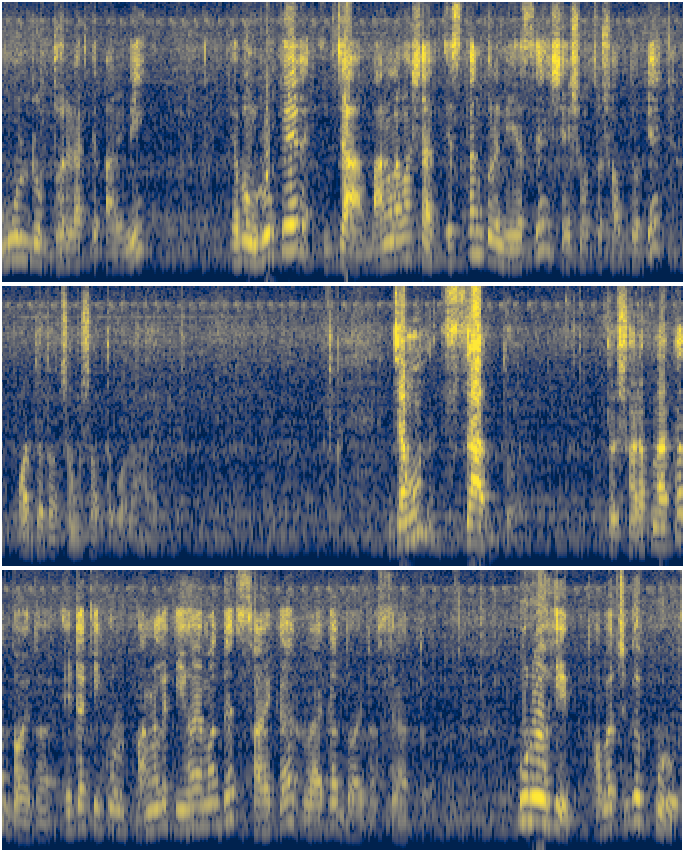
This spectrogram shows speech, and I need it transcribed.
মূল রূপ ধরে রাখতে পারেনি এবং রূপের যা বাংলা ভাষার স্থান করে নিয়েছে, সেই সমস্ত শব্দকে অর্ধ তৎসম শব্দ বলা হয়। যেমন শ্রাদ্ধ। তাহলে সরাফলা আকার দয় দয় এটা কি বাংলা কি হয় আমাদের? ছয়কার রয়াকার দয় দয় শ্রাদ্ধ। পুরোহিত, হবে হচ্ছে কি পুরুষ।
